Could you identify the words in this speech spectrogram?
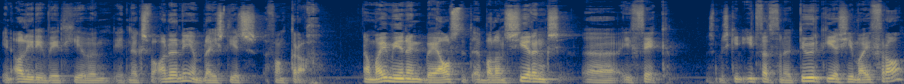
en al hierdie wetgewing het niks verander nie en bly steeds van krag. Na my mening behels dit 'n balanserings uh effek. Dis miskien iets wat van 'n toertjie as jy my vra,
